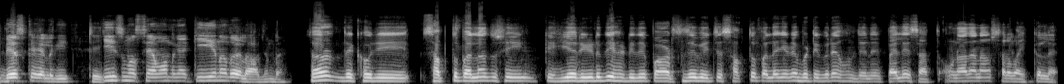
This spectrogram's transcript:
ਡਿਸਕ ਹਿੱਲ ਗਈ ਕੀ ਸਮੱਸਿਆਵਾਂ ਹੁੰਦੀਆਂ ਕੀ ਇਹਨਾਂ ਦਾ ਇਲਾਜ ਹੁੰਦਾ? ਸਰ ਦੇਖੋ ਜੀ ਸਭ ਤੋਂ ਪਹਿਲਾਂ ਤੁਸੀਂ ਕਹੀਏ ਰੀੜ ਦੀ ਹੱਡੀ ਦੇ ਪਾਰਟਸ ਦੇ ਵਿੱਚ ਸਭ ਤੋਂ ਪਹਿਲਾਂ ਜਿਹੜੇ ਵਰਟੀਬਰੇ ਹੁੰਦੇ ਨੇ ਪਹਿਲੇ ਸੱਤ ਉਹਨਾਂ ਦਾ ਨਾਮ ਸਰਵਾਈਕਲ ਹੈ।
